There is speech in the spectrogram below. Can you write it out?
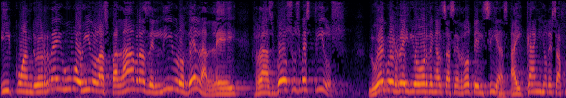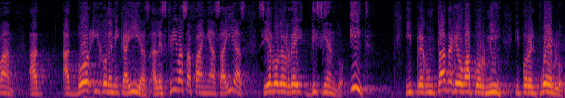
Y cuando el rey hubo oído las palabras del libro de la ley, rasgó sus vestidos. Luego el rey dio orden al sacerdote Elías, a Icán, hijo de Safán, a Adbor, hijo de Micaías, al escriba Safán y a Asaías, siervo del rey, diciendo, id y preguntad a Jehová por mí y por el pueblo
